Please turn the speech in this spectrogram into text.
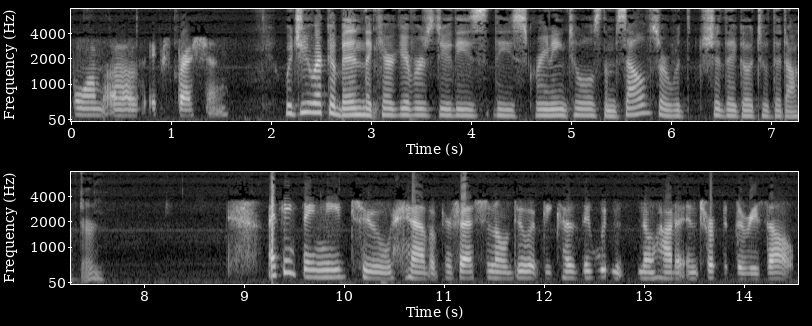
form of expression. Would you recommend the caregivers do these these screening tools themselves, or would, should they go to the doctor? I think they need to have a professional do it because they wouldn't know how to interpret the results.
